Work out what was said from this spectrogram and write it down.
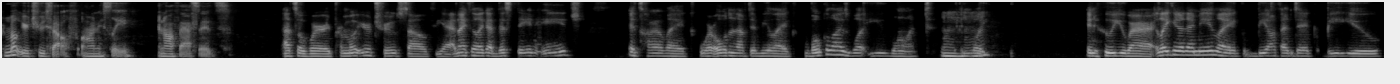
promote your true self. Honestly, in all facets. That's a word. Promote your true self. Yeah, and I feel like at this day and age, it's kind of like we're old enough to be like vocalize what you want mm-hmm. and what in who you are. Like, you know what I mean? Like, be authentic, be you.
